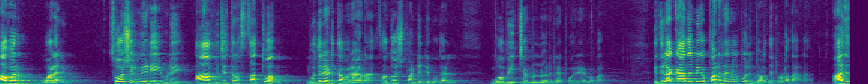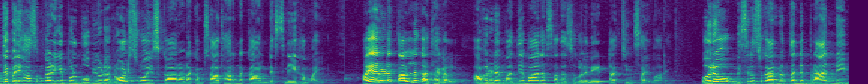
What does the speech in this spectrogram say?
അവർ വളരും. സോഷ്യൽ മീഡിയയുടെ ആ വിചിത്ര തത്വം മുതലെടുത്തവരാണ് സന്തോഷ് പണ്ഡിറ്റ് മുതൽ ബോബി ചെമ്മണ്ണൂരിനെ പോലെയുള്ളവർ. ഇതിൽ അക്കാദമിക പഠനങ്ങൾ പോലും നടന്നിട്ടുള്ളതാണ്. ആദ്യത്തെ പരിഹാസം കഴിഞ്ഞപ്പോൾ ബോബിയുടെ റോൾസ് റോയിസ് കാർ അടക്കം സാധാരണക്കാരന്റെ സ്നേഹമായി. അയാളുടെ തള്ളു കഥകൾ അവരുടെ മദ്യപാന സദസ്സുകളിലെ ടച്ചിങ്സായി മാറി. ഓരോ ബിസിനസ്സുകാരനും തന്റെ ബ്രാൻഡ് നെയിം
